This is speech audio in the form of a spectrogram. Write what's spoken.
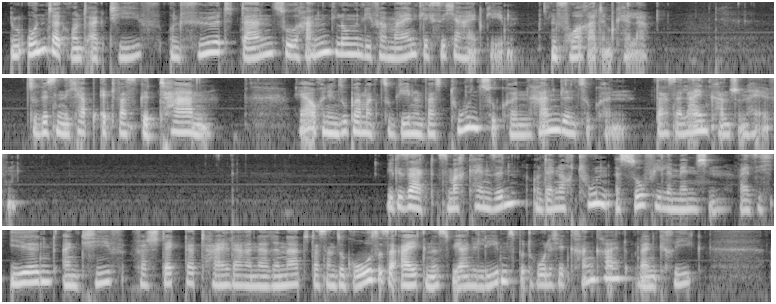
im Untergrund aktiv und führt dann zu Handlungen, die vermeintlich Sicherheit geben. Ein Vorrat im Keller. Zu wissen, ich habe etwas getan. Ja, auch in den Supermarkt zu gehen und was tun zu können, handeln zu können. Das allein kann schon helfen. Wie gesagt, es macht keinen Sinn und dennoch tun es so viele Menschen, weil sich irgendein tief versteckter Teil daran erinnert, dass ein so großes Ereignis wie eine lebensbedrohliche Krankheit oder ein Krieg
